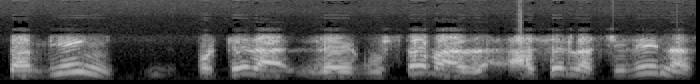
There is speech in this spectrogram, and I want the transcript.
También, porque le gustaba hacer las chilenas.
